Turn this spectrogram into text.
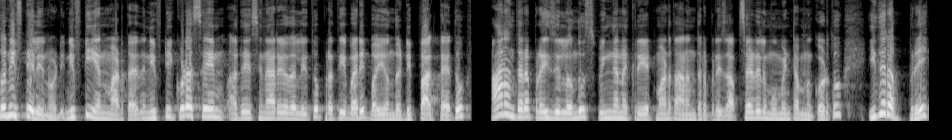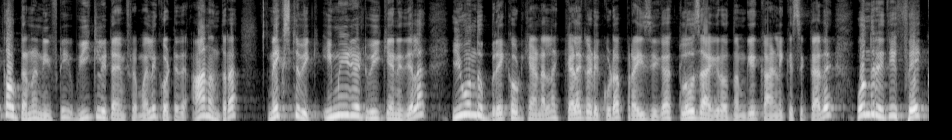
ಸೊ ನಿಫ್ಟಿಯಲ್ಲಿ ನೋಡಿ, ನಿಫ್ಟಿ ಏನ್ ಮಾಡ್ತಾ ಇದೆ? ನಿಫ್ಟಿ ಕೂಡ ಸೇಮ್ ಅದೇ ಸಿನಾರಿಯೋದಲ್ಲಿ ಇತ್ತು ಪ್ರತಿ ಬಾರಿ ಬೈ ಒಂದು ಡಿಪ್ ಆಗ್ತಾ ಇತ್ತು. ಆನಂತರ ಪ್ರೈಸ್ ಇಲ್ಲಿ ಒಂದು ಸ್ವಿಂಗ್ ಅನ್ನು ಕ್ರಿಯೇಟ್ ಮಾಡ್ತಾ, ಆನಂತರ ಪ್ರೈಸ್ ಅಪ್ಸೈಡ್ ಅಲ್ಲಿ ಮೂಮೆಂಟಮ್ ಕೊಡ್ತು. ಇದರ ಬ್ರೇಕ್ಔಟ್ ಅನ್ನು ನಿಫ್ಟಿ ವೀಕ್ಲಿ ಟೈಮ್ ಫ್ರೇಮ್ ಅಲ್ಲಿ ಕೊಟ್ಟಿದೆ. ಆನಂತರ ನೆಕ್ಸ್ಟ್ ವೀಕ್ ಇಮಿಡಿಯೇಟ್ ವೀಕ್ ಏನಿದೆಯಲ್ಲ ಈ ಒಂದು ಬ್ರೇಕ್ಔಟ್ ಕ್ಯಾಂಡಲ್ನ ಕೆಳಗಡೆ ಕೂಡ ಪ್ರೈಸ್ ಈಗ ಕ್ಲೋಸ್ ಆಗಿರೋದು ನಮಗೆ ಕಾಣಲಿಕ್ಕೆ ಸಿಗ್ತಾ ಇದೆ. ಒಂದು ರೀತಿ ಫೇಕ್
